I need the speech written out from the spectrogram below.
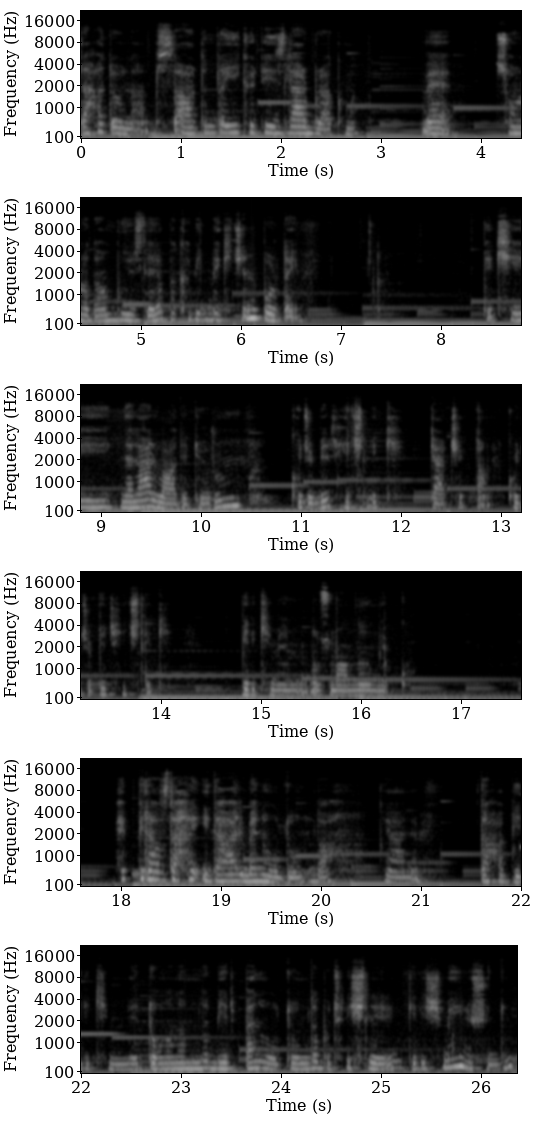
daha da önemlisi ardımda iyi kötü izler bırakmak ve sonradan bu izlere bakabilmek için buradayım. Peki neler vaat ediyorum? Koca bir hiçlik. Gerçekten koca bir hiçlik. Birikimim, uzmanlığım yok. Hep biraz daha ideal ben olduğumda yani daha birikimli, donanımlı bir ben olduğumda bu tür işlere girişmeyi düşündüm.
